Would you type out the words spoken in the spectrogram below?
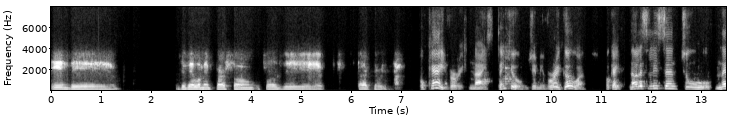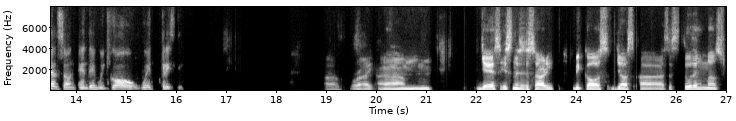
in the development person for the characteristics. Okay, very nice. Thank you, Jimmy. Very good one. Okay, now let's listen to Nelson and then we go with Christy. Uh, right. Um, yes, it's necessary because just as a student must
